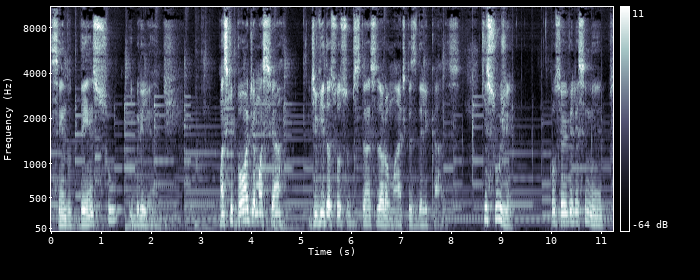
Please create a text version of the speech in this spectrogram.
sendo denso e brilhante, mas que pode amaciar devido às suas substâncias aromáticas e delicadas, que surgem com seu envelhecimento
